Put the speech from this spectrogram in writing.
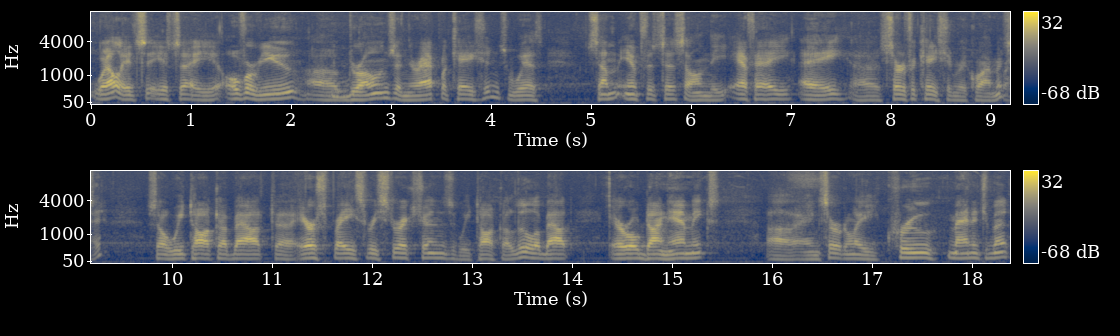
Well, it's, it's a overview of mm -hmm. drones and their applications with some emphasis on the FAA uh, certification requirements. Right. So we talk about uh, airspace restrictions, we talk a little about aerodynamics, uh, and certainly crew management,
